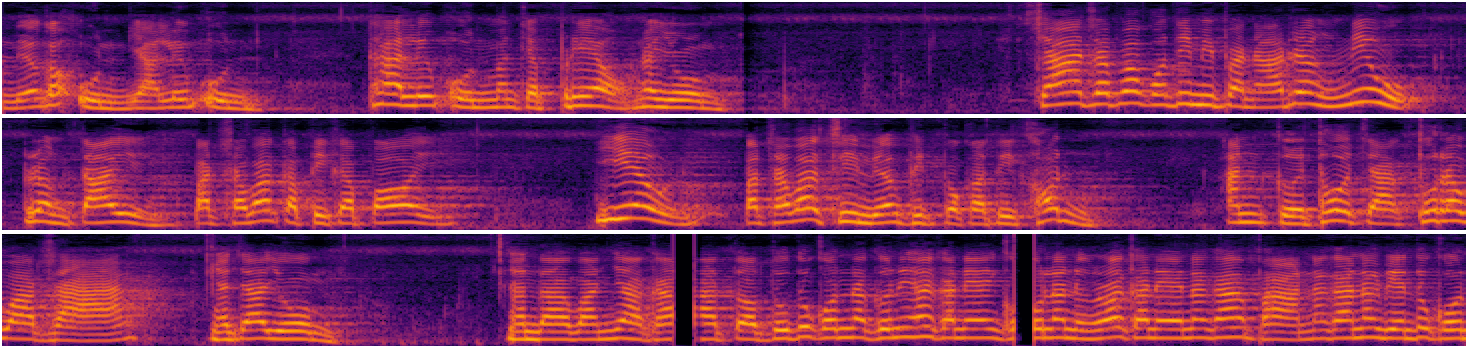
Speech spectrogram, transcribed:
เหลือก็อุ่น อย่าลืมอุ่น ถ้าลืมอุ่นมันจะเปรี้ยวนะโยมชาเฉพาะคนที่มีปัญหาเรื่องนิ้วเรื่องไต ปัสสาวะกระปิกระปอย เยี่ยวปัสสาวะสีเหลืองผิดปกติข้น อันเกิดโทษจากทุรวาสานะจ๊ะโยมนันดาวันยาคาตอบถูกทุกคนนะคืนนี้ให้คะแนนคนละหนึ่งร้อยคะแนนนะคะผ่านนะคะนักเรียนทุกคน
